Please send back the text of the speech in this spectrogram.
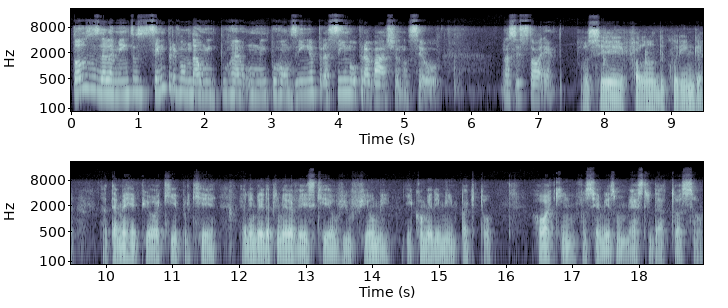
Todos os elementos sempre vão dar um, empurra, um empurrãozinho para cima ou para baixo no seu, na sua história. Você falando do Coringa até me arrepiou aqui porque eu lembrei da primeira vez que eu vi o filme e como ele me impactou. Joaquim, você é mesmo mestre da atuação.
